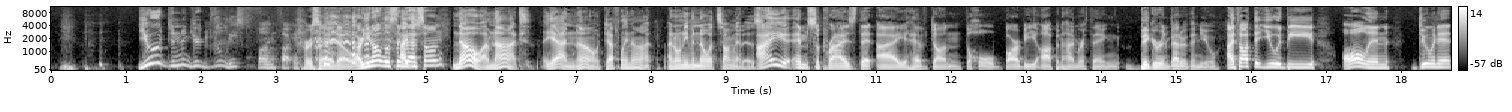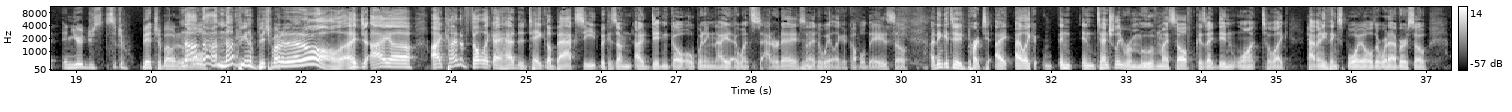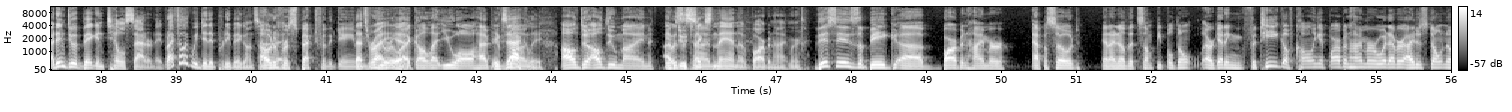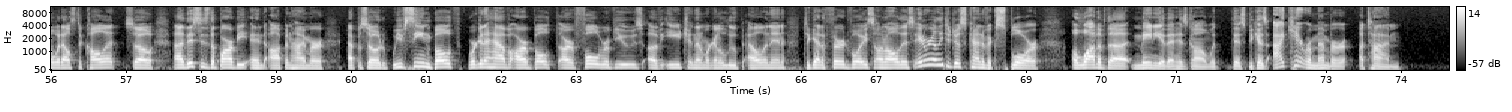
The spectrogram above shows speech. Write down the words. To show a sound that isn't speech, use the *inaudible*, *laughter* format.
You, you're the least fun fucking person I know. Are you not *laughs* listening to I that just- song? No, I'm not. Yeah, no, definitely not. I don't even know what song that is. I am surprised that I have done the whole Barbie Oppenheimer thing bigger and better than you. I thought that you would be all in doing it, and you're just such a bitch about it no, all. no, I'm not being a bitch about it at all. I, j- I, uh, I kind of felt like I had to take a back seat because I'm, I didn't go opening night. I went Saturday, so I had to wait like a couple days. So I didn't get to part. I, I like in, intentionally removed myself because I didn't want to like have anything spoiled or whatever. So I didn't do it big until Saturday. But I feel like we did it pretty big on Saturday. Out of respect for the game, That's right, You were yeah. like, "I'll let you all have your Exactly. fun. I'll do. I'll do mine." In I was the sixth man of Barbenheimer. This is a big uh, Barbenheimer episode, and I know that some people don't are getting fatigue of calling it Barbenheimer or whatever. I just don't know what else to call it. So uh, this is the Barbie and Oppenheimer episode. We've seen both. We're gonna have our both our full reviews of each, and then we're gonna loop Ellen in to get a third voice on all this, and really to just kind of explore a lot of the mania that has gone with this because I can't remember a time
